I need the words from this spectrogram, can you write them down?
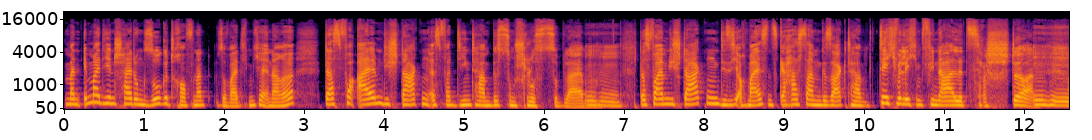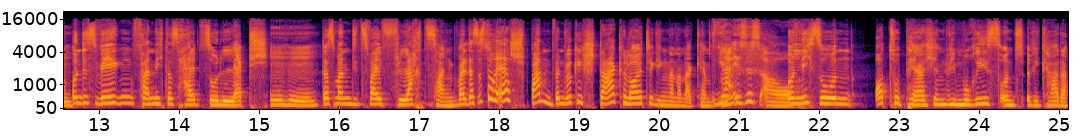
man immer die Entscheidung so getroffen hat, soweit ich mich erinnere, dass vor allem die Starken es verdient haben, bis zum Schluss zu bleiben. Dass vor allem die Starken, die sich auch meistens gehasst haben, gesagt haben, dich will ich im Finale zerstören. Und deswegen fand ich das halt so läppsch, dass man die zwei flach zankt. Weil das ist doch eher spannend, wenn wirklich starke Leute gegeneinander kämpfen. Ja, ist es auch. Und nicht so ein Otto-Pärchen wie Maurice und Ricarda.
